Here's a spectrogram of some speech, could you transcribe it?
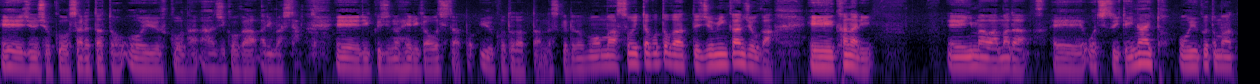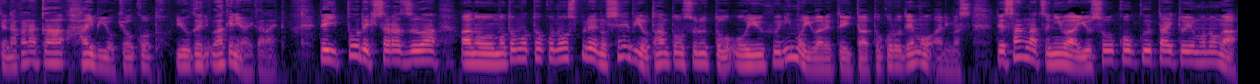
えー、殉職をされたという不幸な事故がありました、えー、陸自のヘリが落ちたということだったんですけれども、まあ、そういったことがあって住民感情が、えー、かなりえー、今はまだ、えー、落ち着いていないということもあってなかなか配備を強行というわけにはいかないと。で一方で木更津はもともとこのオスプレイの整備を担当するというふうにも言われていたところでもあります。で3月には輸送航空隊というものが、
